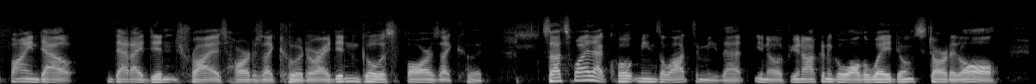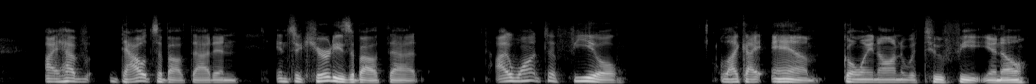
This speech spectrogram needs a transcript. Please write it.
find out that I didn't try as hard as I could or I didn't go as far as I could. So that's why that quote means a lot to me that, you know, if you're not going to go all the way, don't start at all. I have doubts about that and insecurities about that. I want to feel like I am going on with two feet, you know?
